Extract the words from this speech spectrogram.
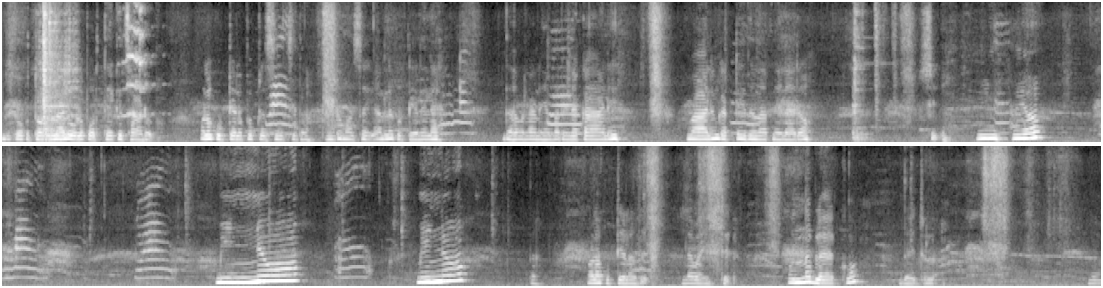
ഇതിപ്പോൾ തുറന്നാലും ഓൾ പുറത്തേക്ക് ചാടും. ഓളെ കുട്ടികളിപ്പോൾ പ്രസവിച്ചതാ. രണ്ട് മാസമായി നല്ല കുട്ടികളല്ലേ? ഇതാ ഞാൻ പറയില്ല കാൽ വാലും കട്ട് ചെയ്തെന്ന് പറഞ്ഞില്ലാരോ? മിന്നു. മിന്നു. മിന്നു. അവളെ കുട്ടികളത്. നല്ല വൈറ്റ്. ഒന്ന് ബ്ലാക്കും ഇതായിട്ടുള്ള. ഇതാ.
